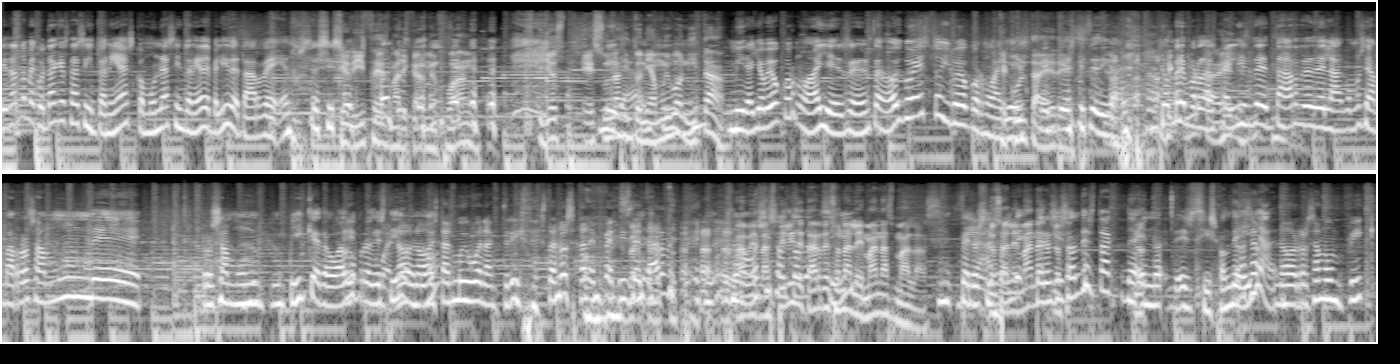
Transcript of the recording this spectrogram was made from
Estoy dándome cuenta que esta sintonía es como una sintonía de peli de tarde. No sé si ¿Qué dices, Mari Carmen Juan? Es una Mira, sintonía muy bonita. Mira, yo veo Cornualles. Oigo esto y veo Cornualles. Qué culta ¿Qué eres. que te diga? Hombre, por las pelis de tarde de la. ¿Cómo se llama? Rosamund de. Rosamund Picker o algo por el Eh, estilo, bueno, ¿no? esta es muy buena actriz. Esta no sale en pelis de tarde. No, a ver, si las pelis de tarde son alemanas malas. Pero, si los son, de, pero si los- son de esta. de- no, eh, si son de Rosa- ella. No, Rosamund Pike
